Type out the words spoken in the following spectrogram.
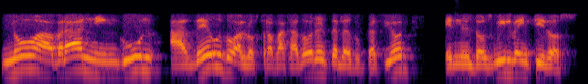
no habrá ningún adeudo a los trabajadores de la educación en el 2022,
